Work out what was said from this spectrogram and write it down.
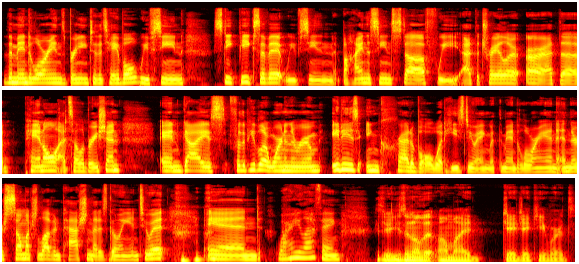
the Mandalorian's bringing to the table. We've seen sneak peeks of it. We've seen behind the scenes stuff. We at the trailer or at the panel at Celebration. And guys, for the people that weren't in the room, it is incredible what he's doing with the Mandalorian, and there's so much love and passion that is going into it. and why are you laughing? Because you're using all the all my JJ keywords.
